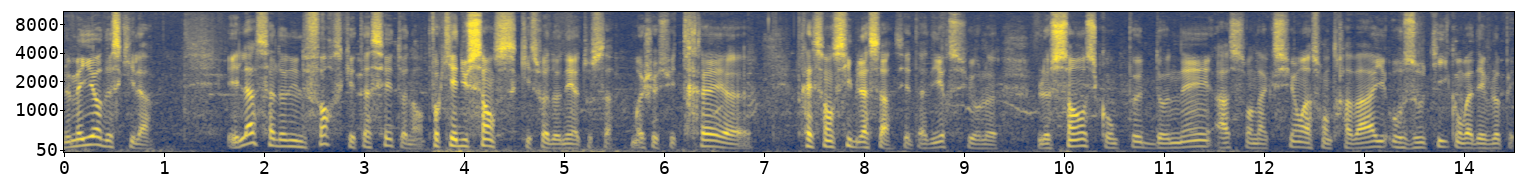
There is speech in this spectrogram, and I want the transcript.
le meilleur de ce qu'il a. Et là, ça donne une force qui est assez étonnante. Il faut qu'il y ait du sens qui soit donné à tout ça. Moi, je suis très, euh, très sensible à ça, c'est-à-dire sur le, le sens qu'on peut donner à son action, à son travail, aux outils qu'on va développer.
